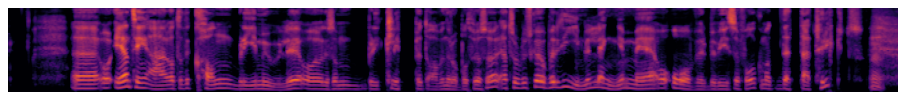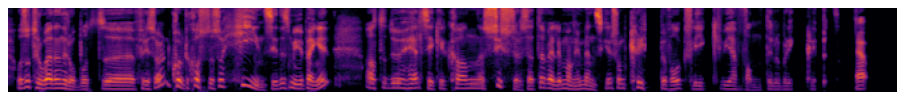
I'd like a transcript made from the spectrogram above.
Uh, og én ting er at det kan bli mulig å liksom bli klippet av en robotfrisør. Jeg tror du skal jobbe rimelig lenge med å overbevise folk om at dette er trygt. Mm. Og så tror jeg den robotfrisøren kommer til å koste så hinsides mye penger at du helt sikkert kan sysselsette veldig mange mennesker som klipper folk slik vi er vant til å bli klippet.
